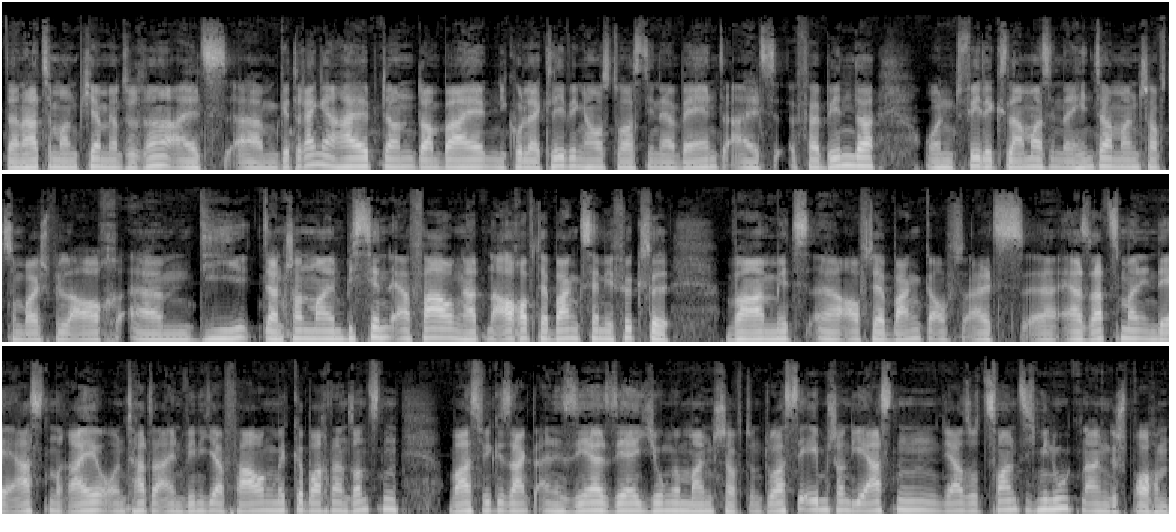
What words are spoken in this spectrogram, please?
Dann hatte man Pierre Merturin als ähm, Gedrängehalb dann dabei, Nikolai Klevinghaus, du hast ihn erwähnt, als Verbinder und Felix Lammers in der Hintermannschaft zum Beispiel auch, ähm, die dann schon mal ein bisschen Erfahrung hatten. Auch auf der Bank, Sammy Füchsel war mit äh, auf der Bank auf, als äh, Ersatzmann in der ersten Reihe und hatte ein wenig Erfahrung mitgebracht mitgebracht. Ansonsten war es, wie gesagt, eine sehr, sehr junge Mannschaft. Und du hast eben schon die ersten, ja, so 20 Minuten angesprochen.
